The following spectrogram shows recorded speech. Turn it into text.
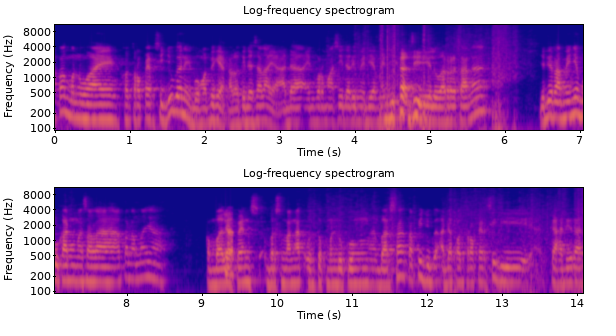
apa, menuai kontroversi juga nih, Bung Opik ya, kalau tidak salah ya. Ada informasi dari media-media di luar sana. Jadi ramenya bukan masalah apa namanya kembali ya. fans bersemangat untuk mendukung Barca, tapi juga ada kontroversi di kehadiran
